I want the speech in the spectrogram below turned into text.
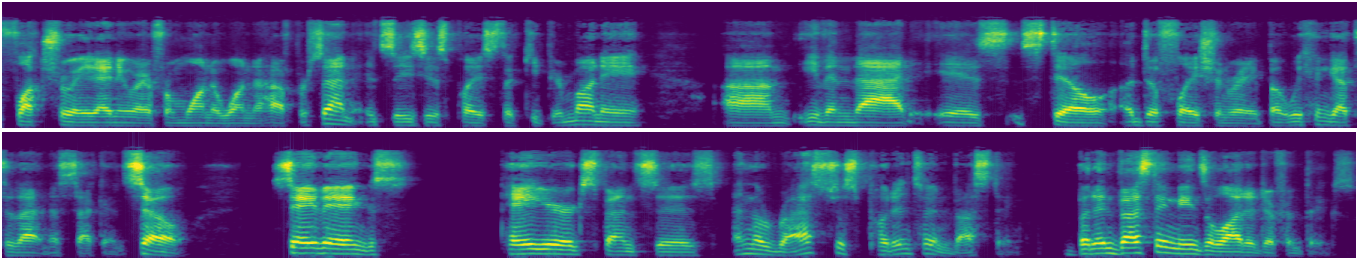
fluctuate anywhere from one to one and a half percent. It's the easiest place to keep your money. Um, even that is still a deflation rate, but we can get to that in a second. So, savings, pay your expenses, and the rest just put into investing. But investing means a lot of different things,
